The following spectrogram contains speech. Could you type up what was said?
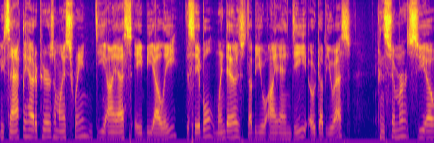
exactly how it appears on my screen, D-I-S-A-B-L-E, disable, Windows, W-I-N-D-O-W-S, consumer, C-O-N-S-U-M-E-R,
